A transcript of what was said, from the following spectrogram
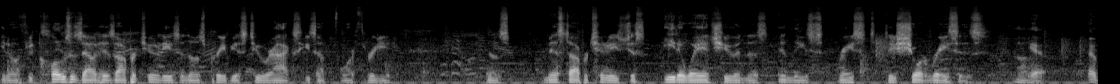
You know, if he closes out his opportunities in those previous two racks, he's up four three. Those missed opportunities just eat away at you in this in these race these short races. Uh, Yeah. Uh,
